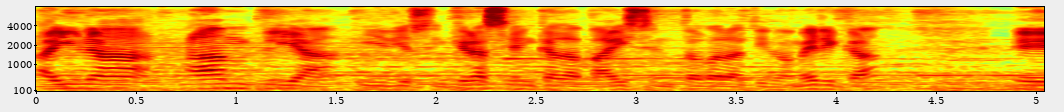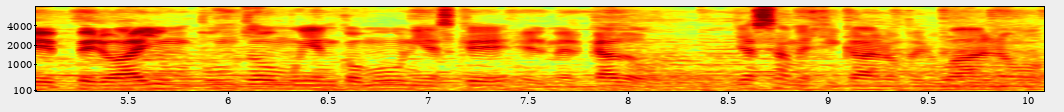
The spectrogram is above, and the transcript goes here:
hay una amplia idiosincrasia en cada país en toda Latinoamérica, eh, pero hay un punto muy en común y es que el mercado, ya sea mexicano, peruano,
